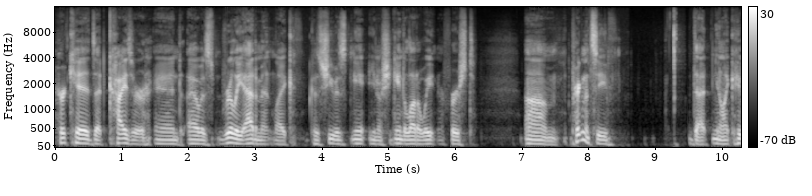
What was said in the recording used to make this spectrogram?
her kids at Kaiser, and I was really adamant, like because she was, you know, she gained a lot of weight in her first um, pregnancy. That you know, like hey,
